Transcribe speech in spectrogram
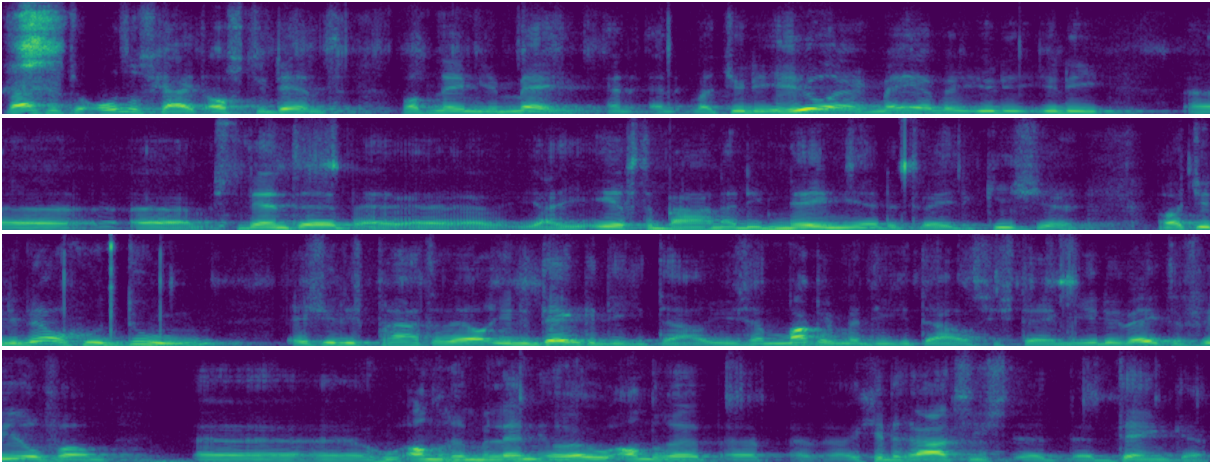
waar zit je onderscheid als student? Wat neem je mee? En, en wat jullie heel erg mee hebben, jullie, jullie uh, uh, studenten, uh, ja, je eerste banen, die neem je, de tweede kies je. wat jullie wel goed doen, is jullie praten wel, jullie denken digitaal. Jullie zijn makkelijk met digitale systemen. Jullie weten veel van hoe andere, hoe andere generaties denken.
